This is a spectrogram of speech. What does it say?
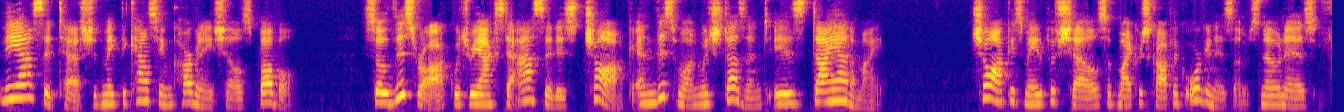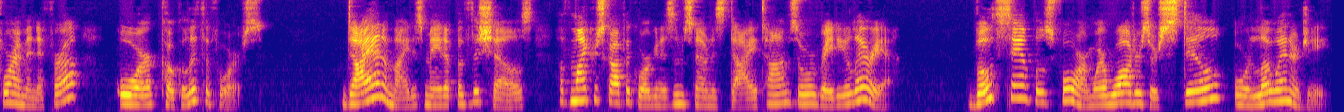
The acid test should make the calcium carbonate shells bubble. So this rock, which reacts to acid, is chalk, and this one, which doesn't, is diatomite. Chalk is made up of shells of microscopic organisms, known as foraminifera or coccolithophores. Diatomite is made up of the shells of microscopic organisms known as diatoms or radiolaria. Both samples form where waters are still or low energy,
